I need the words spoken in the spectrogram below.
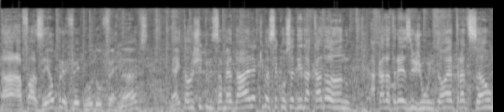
a fazer ao prefeito Rodolfo Fernandes. Né? Então instituímos essa medalha que vai ser concedida a cada ano, a cada 13 de junho. Então é tradição,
